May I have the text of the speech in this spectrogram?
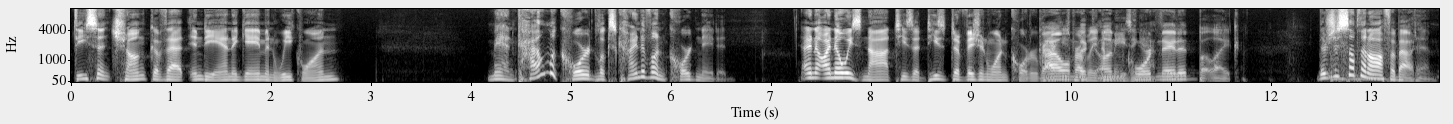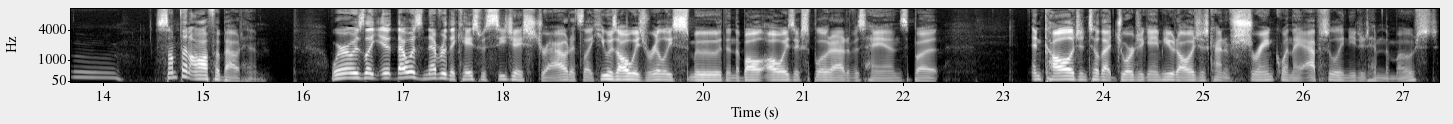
decent chunk of that Indiana game in Week One. Man, Kyle McCord looks kind of uncoordinated. I know, I know he's not. He's a he's a Division One quarterback. Kyle he's probably an amazing McUncoordinated? athlete, but like, there's just something off about him. Something off about him. Where it was like it, that was never the case with C.J. Stroud. It's like he was always really smooth and the ball always exploded out of his hands. But in college, until that Georgia game, he would always just kind of shrink when they absolutely needed him the most.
